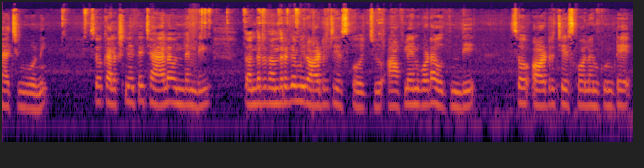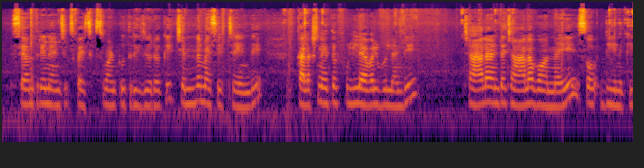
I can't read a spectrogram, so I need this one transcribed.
మ్యాచింగ్ ఓణి సో కలెక్షన్ అయితే చాలా ఉందండి. తొందర తొందరగా మీరు ఆర్డర్ చేసుకోవచ్చు. ఆఫ్లైన్ కూడా అవుతుంది. సో ఆర్డర్ చేసుకోవాలనుకుంటే seven three nine six five six one two three జీరోకి చిన్న మెసేజ్ చేయండి. కలెక్షన్ అయితే ఫుల్ అవైలబుల్ అండి. చాలా అంటే చాలా బాగున్నాయి. సో దీనికి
